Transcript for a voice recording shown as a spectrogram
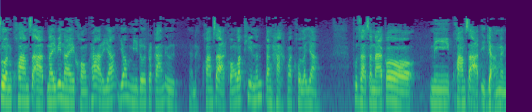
ส่วนความสะอาดในวินัยของพระอริยะย่อมมีโดยประการอื่น นะความสะอาดของลัทธินั้นต่างหากมาคนละอย่างพุทธศาสนาก็มีความสะอาดอีกอย่างหนึ่ง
